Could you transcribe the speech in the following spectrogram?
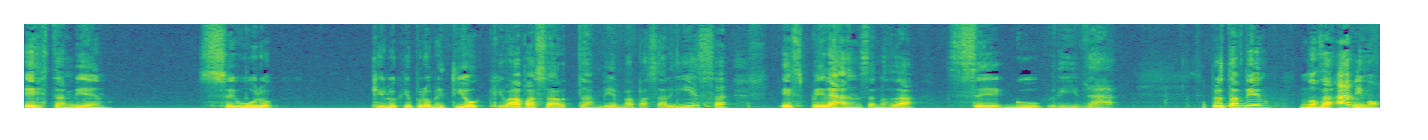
es también seguro que lo que prometió que va a pasar, también va a pasar. Y esa esperanza nos da seguridad. Pero también nos da ánimo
